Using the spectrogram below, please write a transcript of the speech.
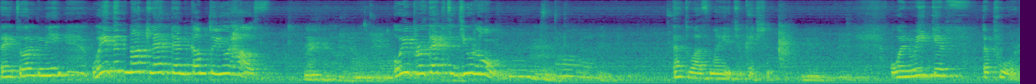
they told me, we did not let them come to your house. We protected your home. That was my education. When we give the poor,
